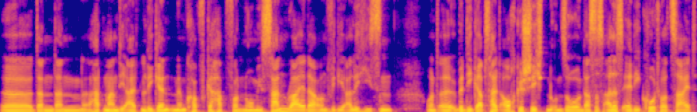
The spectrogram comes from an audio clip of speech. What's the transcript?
äh, dann, dann hat man die alten Legenden im Kopf gehabt von Nomi Sunrider und wie die alle hießen. Und äh, über die gab's halt auch Geschichten und so. Und das ist alles eher die Kotor-Zeit.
